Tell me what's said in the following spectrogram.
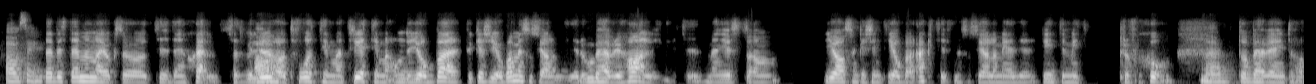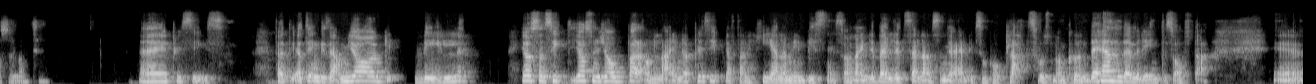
Ja, där bestämmer man ju också tiden själv. Så att vill ja. du ha två timmar, tre timmar, om du jobbar, du kanske jobbar med sociala medier, då behöver du ha en längre tid. Men just om jag som kanske inte jobbar aktivt med sociala medier, det är inte mitt profession, Nej. då behöver jag inte ha så lång tid. Nej, precis. För att jag tänker så här, om jag vill, jag som, sitter, jag som jobbar online, i princip nästan hela min business online, det är väldigt sällan som jag är liksom på plats hos någon kund. Det händer, men det är inte så ofta. Eh,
